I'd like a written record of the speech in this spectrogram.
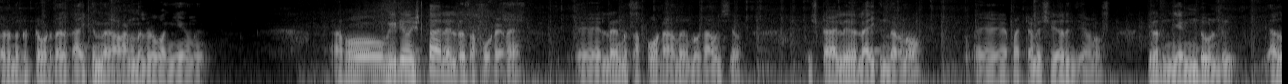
ഓരോന്ന് കിട്ടു കൊടുത്താൽ കഴിക്കുന്ന കാണാൻ നല്ലൊരു ഭംഗിയാണ്. അപ്പോൾ വീഡിയോ ഇഷ്ടമല്ല എല്ലാവരും സപ്പോർട്ട് ചെയ്യണേ. എല്ലാവരും സപ്പോർട്ടാണ് നമുക്ക് ആവശ്യം. ഇഷ്ടമായാലും ലൈക്കും തരണോ. പറ്റാണ് ഷെയറും ചെയ്യണം. ഇതിനകത്ത് ഞണ്ടുണ്ട് അത്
